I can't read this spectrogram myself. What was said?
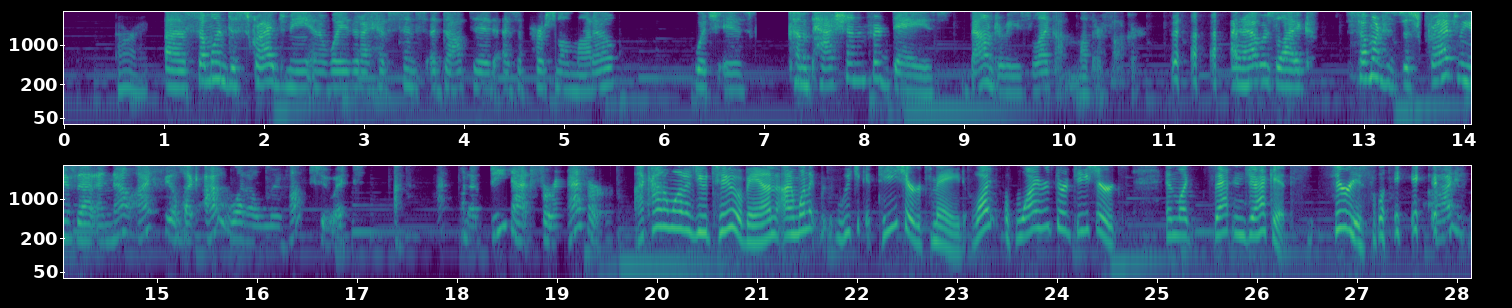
All right. Uh, someone described me in a way that I have since adopted as a personal motto, which is compassion for days, boundaries like a motherfucker. and I was like, someone has described me of that, and now I feel like I want to live up to it. I, I want to be that forever. I kind of wanted you too, man. I want to. We should get T-shirts made. What? Why aren't there T-shirts and like satin jackets? Seriously. I,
